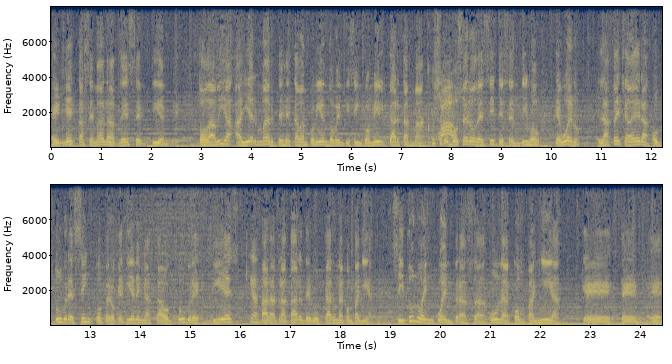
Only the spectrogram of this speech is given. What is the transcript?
en esta semana de septiembre. Todavía ayer martes estaban poniendo 25 mil cartas más. Un vocero de Citizen dijo que bueno, la fecha era octubre 5, pero que tienen hasta octubre 10 Qué horror. para tratar de buscar una compañía. Si tú no encuentras ah, una compañía que te eh,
